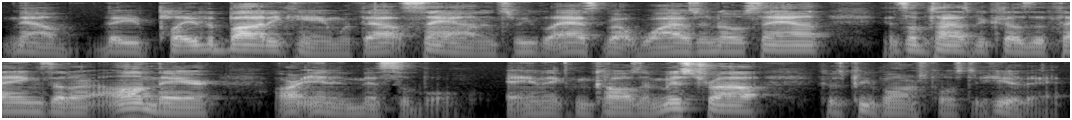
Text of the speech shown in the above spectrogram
Now, they play the body cam without sound. And so people ask about why is there no sound? And sometimes because the things that are on there are inadmissible. And it can cause a mistrial because people aren't supposed to hear that.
